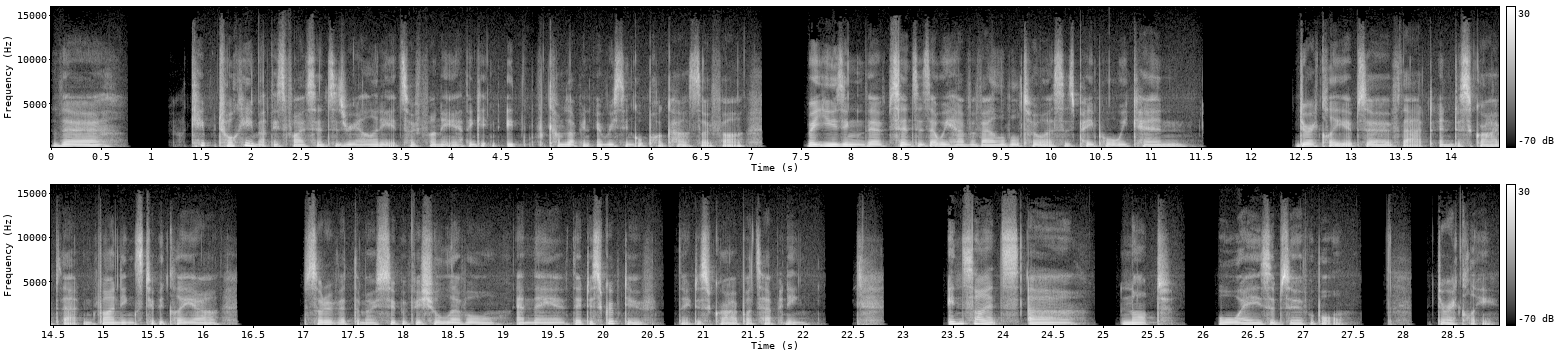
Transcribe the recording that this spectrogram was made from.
The I keep talking about this five senses reality. It's so funny. I think it, it comes up in every single podcast so far. But using the senses that we have available to us as people, we can directly observe that and describe that. And findings typically are sort of at the most superficial level and they're, they're descriptive, they describe what's happening. Insights are not always observable directly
